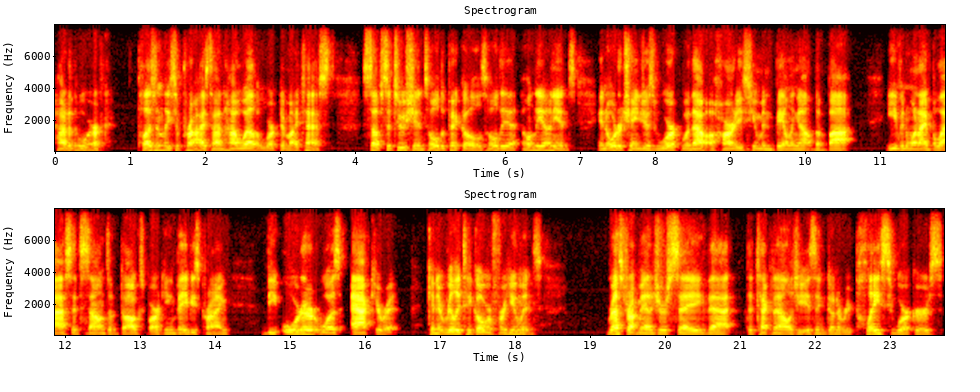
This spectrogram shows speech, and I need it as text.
How did it work? Pleasantly surprised on how well it worked in my test. Substitutions, hold the pickles, hold the hold the onions, and order changes work without a Hardee's human bailing out the bot. Even when I blasted sounds of dogs barking and babies crying, the order was accurate. Can it really take over for humans? Restaurant managers say that the technology isn't going to replace workers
